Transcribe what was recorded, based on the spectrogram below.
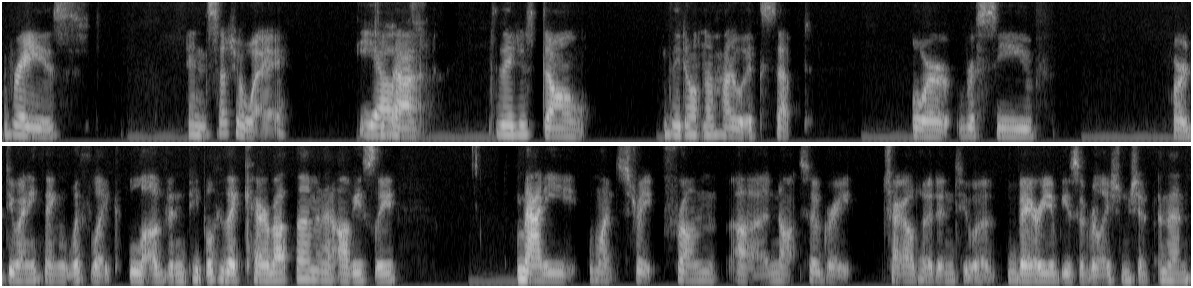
raised in such a way yeah. that they just don't they don't know how to accept or receive or do anything with like love and people who like care about them. And then obviously Maddie went straight from uh not so great childhood into a very abusive relationship. And then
